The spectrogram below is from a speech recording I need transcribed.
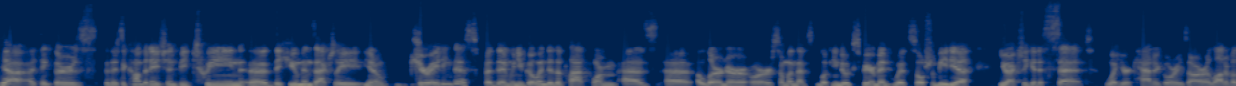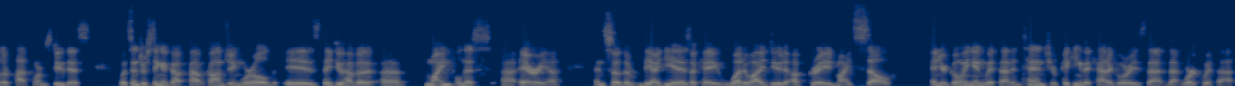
Yeah, I think there's there's a combination between uh, the humans actually, you know, curating this, but then when you go into the platform as uh, a learner or someone that's looking to experiment with social media, you actually get to set what your categories are. A lot of other platforms do this. What's interesting about, Ganjing World is they do have a, a mindfulness uh, area, And so the, the idea is okay, what do I do to upgrade myself? And you're going in with that intent, you're picking the categories that, that work with that.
